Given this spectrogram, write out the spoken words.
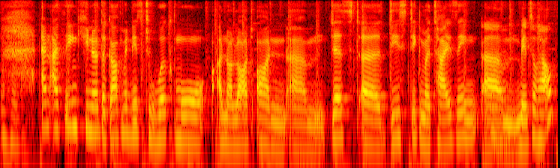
Mm -hmm. And I think, you know, the government needs to work more and a lot on um, just uh, destigmatizing um, mm-hmm. mental health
